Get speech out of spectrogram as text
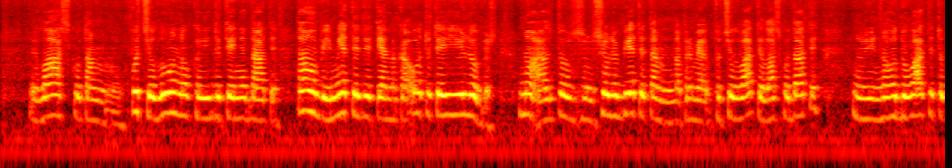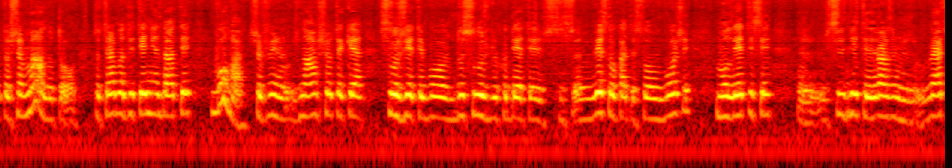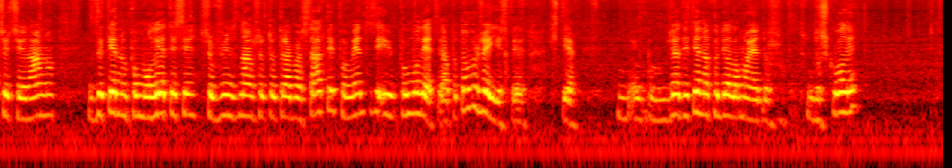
Ласку, там, поцілунок дитині дати, там обіймити дитину, от ти її любиш. Ну, але то, що любити, там, наприклад, поцілувати, ласку дати, ну, і нагодувати, то, то ще мало того. То треба дитині дати Бога, щоб він знав, що таке служити, бо до служби ходити, вислухати Слово Боже, молитися, е, сидіти разом ввечері чи рано, з дитиною помолитися, щоб він знав, що то треба встати, помитися і помолитися, а потім вже їсти. йти. Вже дитина ходила моя до, до школи,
